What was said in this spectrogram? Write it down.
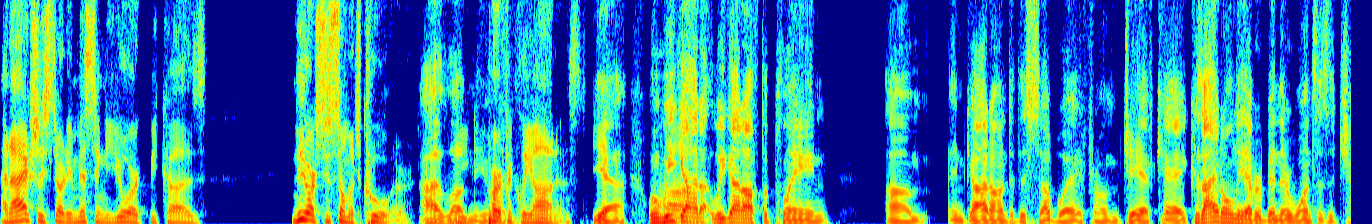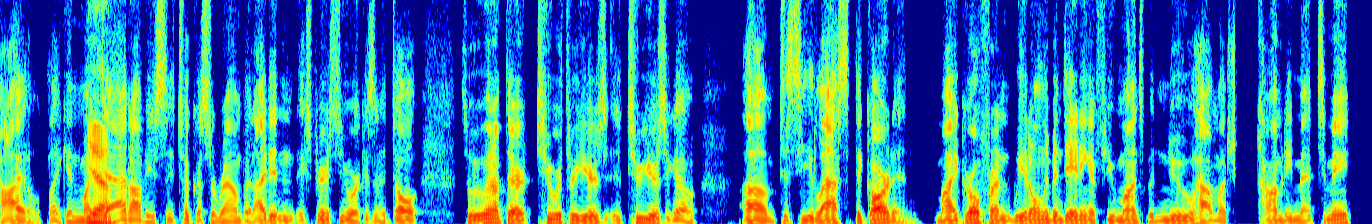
And I actually started missing New York because New York's just so much cooler. I love New York. Perfectly honest. Yeah. When we got Um, we got off the plane um and got onto the subway from JFK cuz I had only ever been there once as a child. Like and my Yeah. dad obviously took us around, but I didn't experience New York as an adult. So we went up there 2 or 3 years 2 years ago um to see Last at the Garden. My girlfriend, we had only been dating a few months but knew how much comedy meant to me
